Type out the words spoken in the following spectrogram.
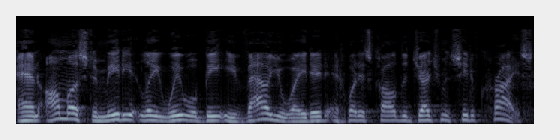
and almost immediately we will be evaluated at what is called the judgment seat of Christ.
